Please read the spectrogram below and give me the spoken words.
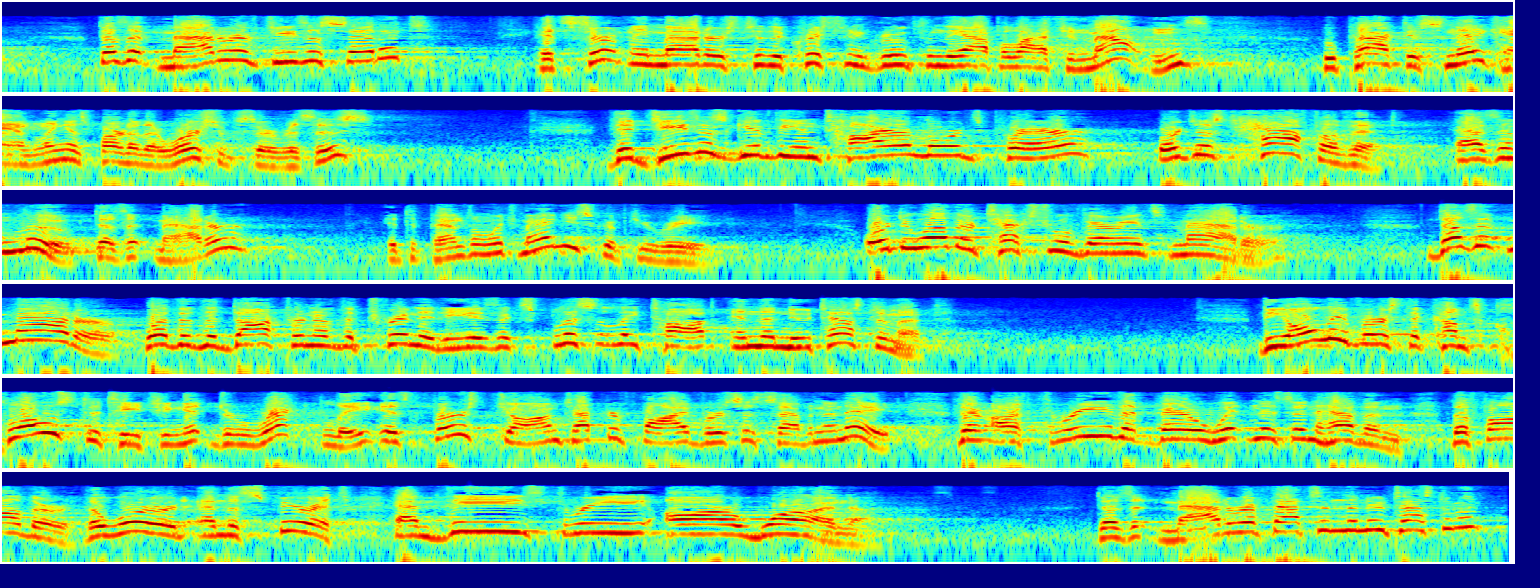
Does it matter if Jesus said it? It certainly matters to the Christian groups in the Appalachian Mountains who practice snake handling as part of their worship services. Did Jesus give the entire Lord's Prayer or just half of it? as in Luke. Does it matter? It depends on which manuscript you read. Or do other textual variants matter? Does it matter whether the doctrine of the Trinity is explicitly taught in the New Testament? The only verse that comes close to teaching it directly is 1 John chapter 5 verses 7 and 8. There are three that bear witness in heaven, the Father, the Word, and the Spirit, and these three are one. Does it matter if that's in the New Testament?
